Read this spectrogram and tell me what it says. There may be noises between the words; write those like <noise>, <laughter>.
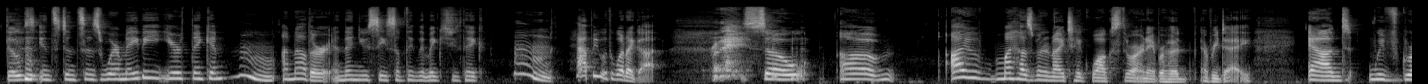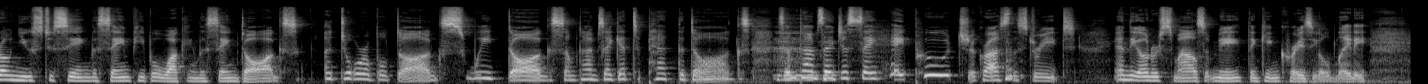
those <laughs> instances where maybe you're thinking, hmm, another, and then you see something that makes you think, hmm, happy with what I got. Right. So, um, I, my husband and I take walks through our neighborhood every day, and we've grown used to seeing the same people walking the same dogs. Adorable dogs, sweet dogs. Sometimes I get to pet the dogs. Sometimes I just say, hey, pooch, across the street. And the owner smiles at me, thinking, crazy old lady.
